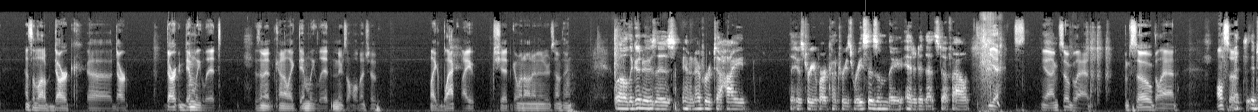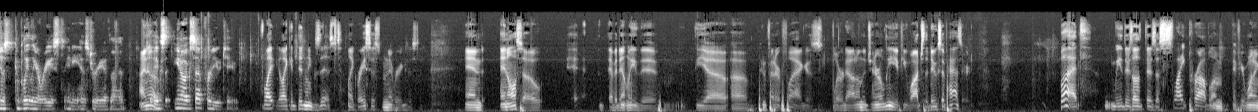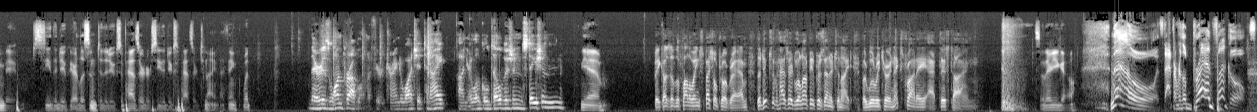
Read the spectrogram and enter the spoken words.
has a lot of dark, uh, dark, dark, dimly lit, isn't it? Kind of like dimly lit, and there's a whole bunch of like black light shit going on in it or something. Well, the good news is, in an effort to hide the history of our country's racism, they edited that stuff out. Yes, yeah, I'm so glad. I'm so glad. Also, It, it just completely erased any history of that. I know Ex you know, except for YouTube. Like like it didn't exist. Like racism never existed, and and also evidently the the uh, uh, Confederate flag is blurred out on the General Lee if you watch the Dukes of Hazzard. But we there's a there's a slight problem if you're wanting to see the Duke or listen to the Dukes of Hazzard or see the Dukes of Hazzard tonight. I think what There is one problem. If you're trying to watch it tonight on your local television station, yeah Because of the following special program, the Dukes of Hazzard will not be presented tonight, but will return next Friday at this time. So there you go. No, it's time for some Pran Funkels.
